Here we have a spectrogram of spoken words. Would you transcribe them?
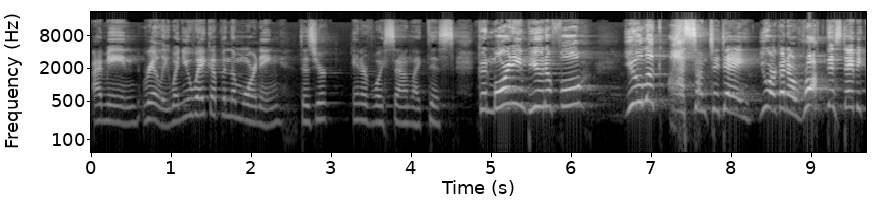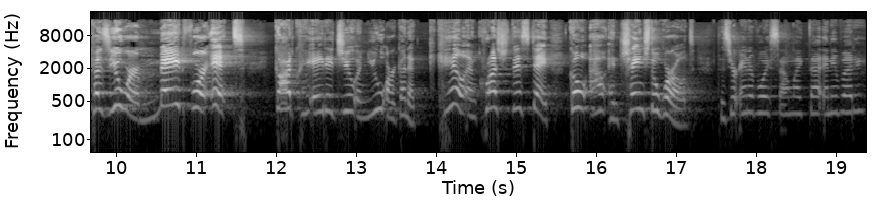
I mean, really, when you wake up in the morning, does your inner voice sound like this? Good morning, beautiful. You look awesome today. You are going to rock this day because you were made for it. God created you and you are going to kill and crush this day. Go out and change the world. Does your inner voice sound like that? Anybody?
